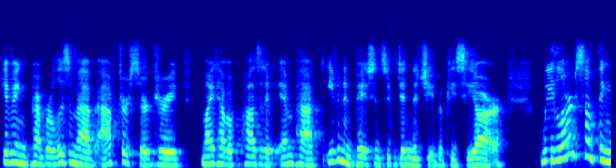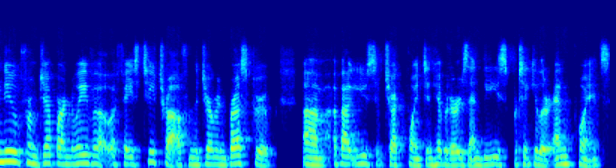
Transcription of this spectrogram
giving pembrolizumab after surgery might have a positive impact, even in patients who didn't achieve a PCR. We learned something new from GeparNuevo, a phase two trial from the German breast group, um, about use of checkpoint inhibitors and these particular endpoints.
